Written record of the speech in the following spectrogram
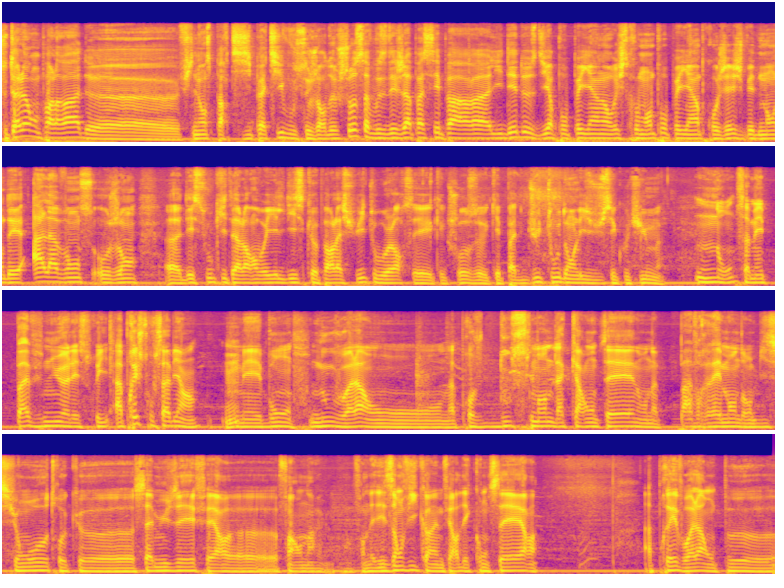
Tout à l'heure, on parlera de euh, finances participatives ou ce genre de choses. Ça vous est déjà passé par euh, l'idée de se dire pour payer un enregistrement, pour payer un projet, je vais demander à l'avance aux gens euh, des sous, quitte à leur envoyer le disque par la suite, ou alors c'est quelque chose qui est pas du tout dans les us et coutumes? Non, ça m'est pas venu à l'esprit. Après, je trouve ça bien. hein. Hmm. Mais bon, nous, voilà, on, on approche doucement de la quarantaine. On n'a pas vraiment d'ambition autre que s'amuser, faire. euh, Enfin, on a, enfin, on a des envies quand même, faire des concerts. Après, voilà, on peut. euh,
